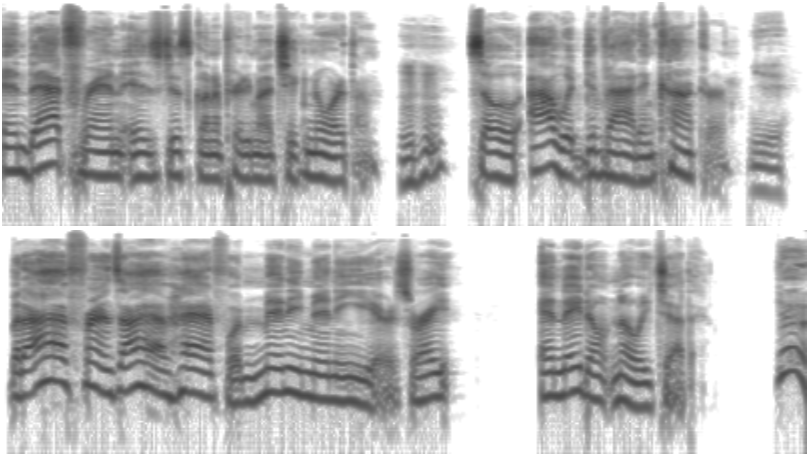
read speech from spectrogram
And that friend is just going to pretty much ignore them. Mm-hmm. So I would divide and conquer. Yeah. But I have friends I have had for many, many years, right? And they don't know each other Yeah.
